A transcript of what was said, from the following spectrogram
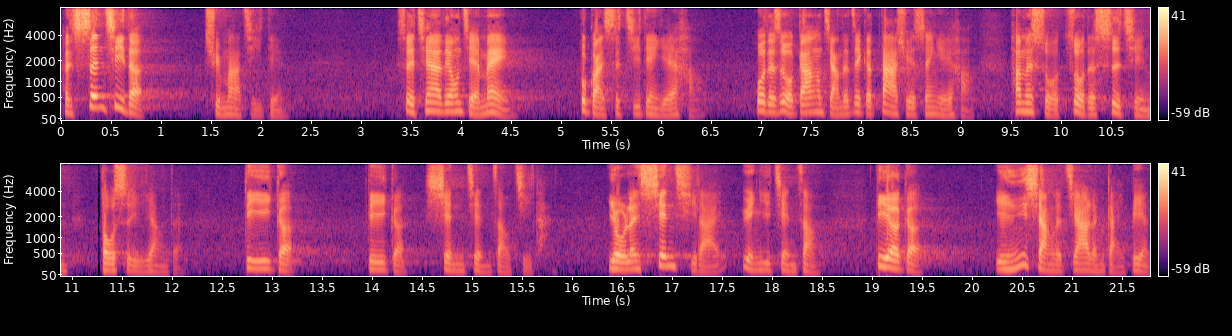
很生气的去骂基甸，所以亲爱的弟兄姐妹，不管是基甸也好，或者是我刚刚讲的这个大学生也好，他们所做的事情都是一样的。第一个，第一个先建造祭坛，有人先起来愿意建造；第二个，影响了家人改变；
